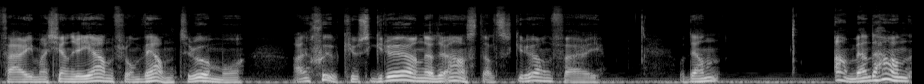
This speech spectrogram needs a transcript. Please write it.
färg man känner igen från väntrum och en sjukhusgrön eller anstaltsgrön färg. Och den använde han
